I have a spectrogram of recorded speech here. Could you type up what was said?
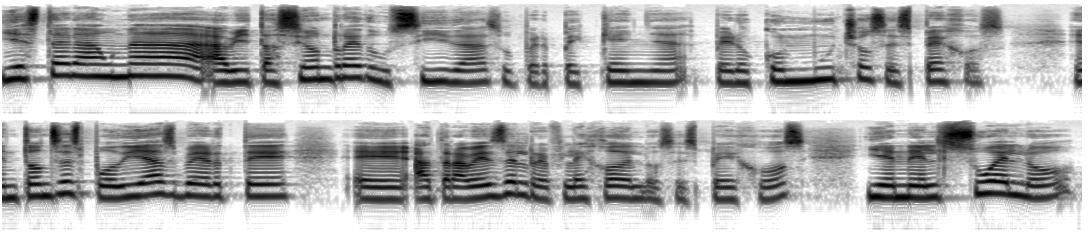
y esta era una habitación reducida, súper pequeña, pero con muchos espejos. Entonces podías verte eh, a través del reflejo de los espejos y en el suelo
